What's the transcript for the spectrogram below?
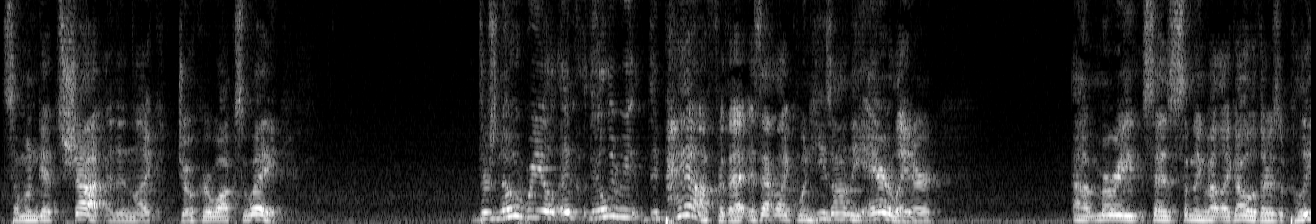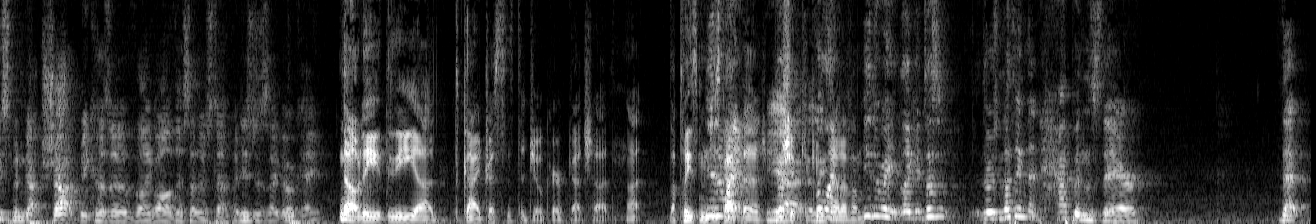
someone gets shot and then like joker walks away there's no real and the only re- the payoff for that is that like when he's on the air later uh, Murray says something about like, oh, there's a policeman got shot because of like all this other stuff, and he's just like, okay, No, the the, uh, the guy dressed as the Joker got shot. Not the policeman just Either got the Yeah, shit kicked like, out of him. Either way, like it doesn't. There's nothing that happens there that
